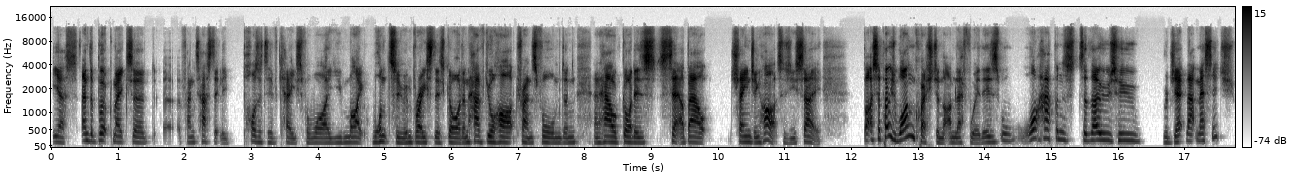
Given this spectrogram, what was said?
Yes, and the book makes a, a, fantastically positive case for why you might want to embrace this God and have your heart transformed, and and how God is set about changing hearts, as you say. But I suppose one question that I'm left with is well, what happens to those who reject that message?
